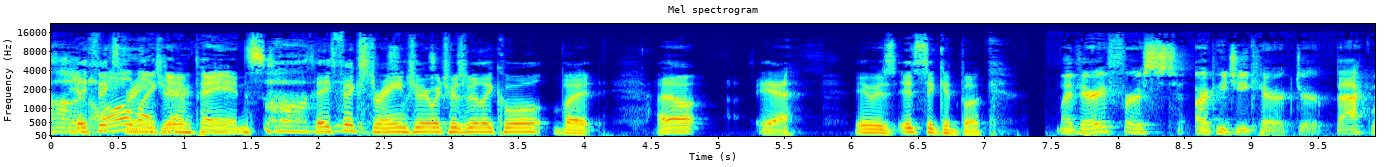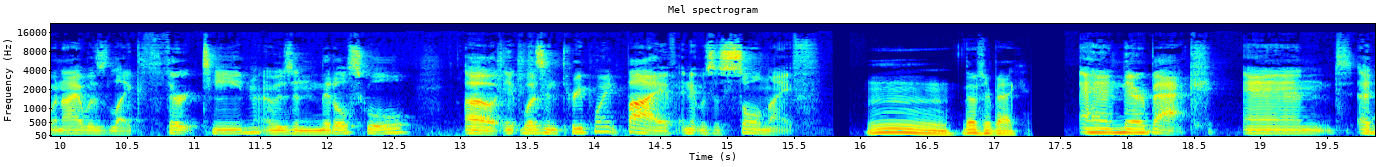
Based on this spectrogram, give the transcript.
they fixed all my Ranger. campaigns. they fixed Ranger, which was really cool. But I don't. Yeah, it was. It's a good book. my very first RPG character back when I was like 13. I was in middle school. Oh, it was in 3.5, and it was a soul knife. Mm, those are back. And they're back, and a,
